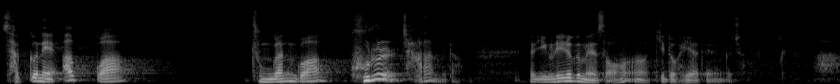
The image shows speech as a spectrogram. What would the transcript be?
사건의 앞과 중간과 후를 잘 압니다. 이걸 읽으면서 어, 기도해야 되는 거죠. 아,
